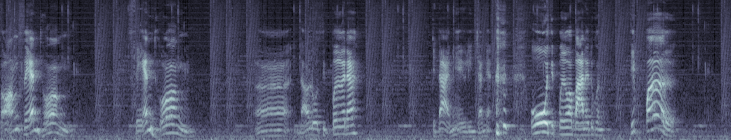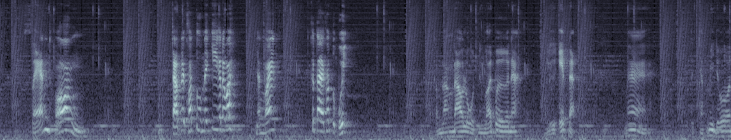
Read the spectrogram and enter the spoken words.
สองแสนทอง สนทองอดาวโหลดซิปเปอร์นะ จะได้ไหมเนี่ยเอลินจันเนี่ย โอ้ซิปเปอร์มาบานเลยทุกคนซิปเปอร์แสนทอง จับได้คอตูมไนกี้ก็ได้วะอย่างน้อยก็ได้คอตูมอุ้ยกำลังดาวโหลด 100เปอร์นะ หรือ F น่ะแม่จับไม่โดน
